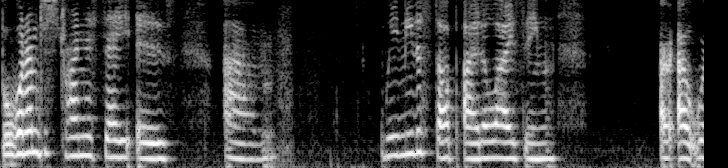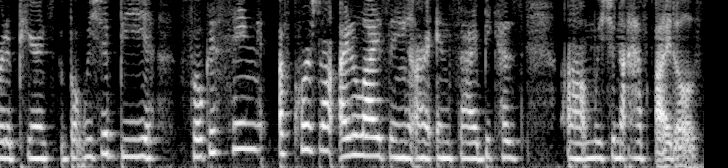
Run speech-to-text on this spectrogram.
But what I'm just trying to say is um, we need to stop idolizing our outward appearance, but we should be focusing, of course, not idolizing our inside because um, we should not have idols,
